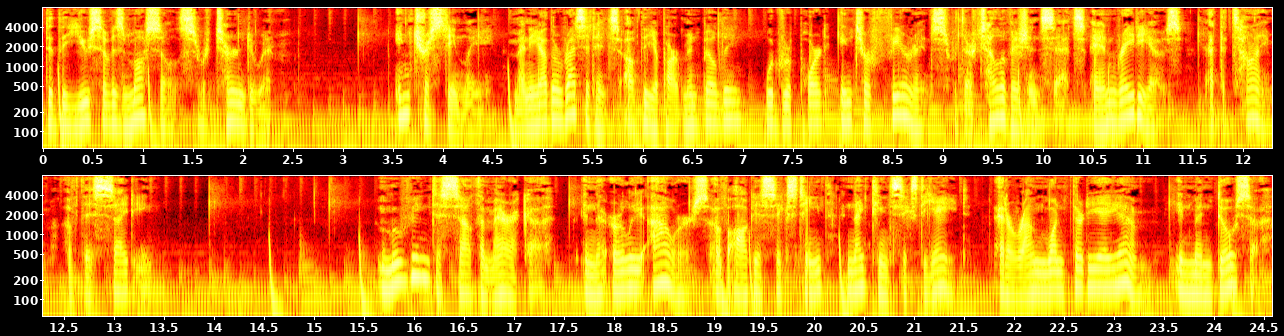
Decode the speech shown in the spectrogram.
did the use of his muscles return to him. Interestingly, many other residents of the apartment building would report interference with their television sets and radios at the time of this sighting. Moving to South America in the early hours of August 16, 1968, at around 1:30 a.m. in Mendoza,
